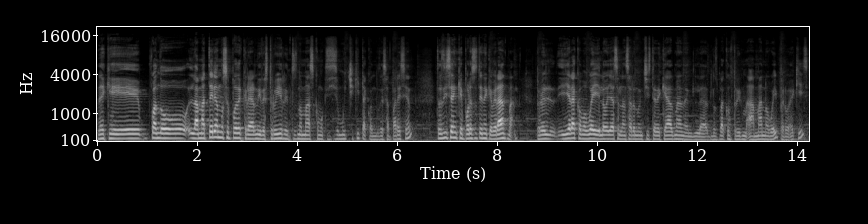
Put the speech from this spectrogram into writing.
de que cuando la materia no se puede crear ni destruir, entonces nomás como que se hizo muy chiquita cuando desaparecen. Entonces dicen que por eso tiene que ver Ant-Man. Pero él- y era como, güey, y luego ya se lanzaron un chiste de que la- los va a construir a mano, güey, pero X.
